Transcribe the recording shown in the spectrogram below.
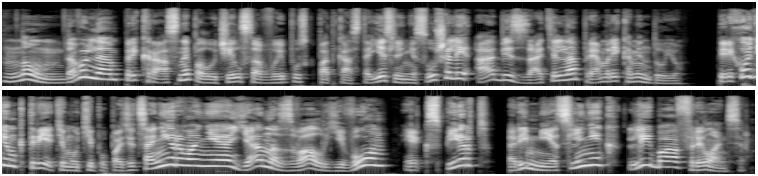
ну, довольно прекрасный получился выпуск подкаста. Если не слушали, обязательно прям рекомендую. Переходим к третьему типу позиционирования. Я назвал его эксперт, ремесленник, либо фрилансер.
